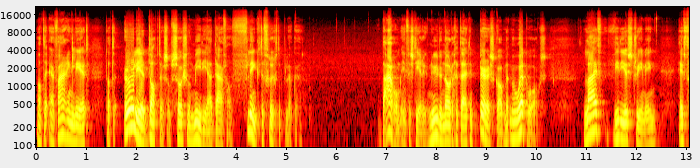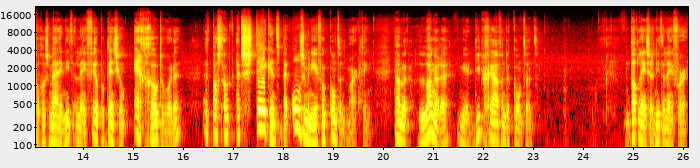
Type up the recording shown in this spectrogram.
want de ervaring leert dat de early adopters op social media daarvan flink de vruchten plukken. Daarom investeer ik nu de nodige tijd in Periscope met mijn webwalks. Live video streaming heeft volgens mij niet alleen veel potentie om echt groot te worden, het past ook uitstekend bij onze manier van content marketing, namelijk langere, meer diepgravende content. Dat leent zich niet alleen voor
